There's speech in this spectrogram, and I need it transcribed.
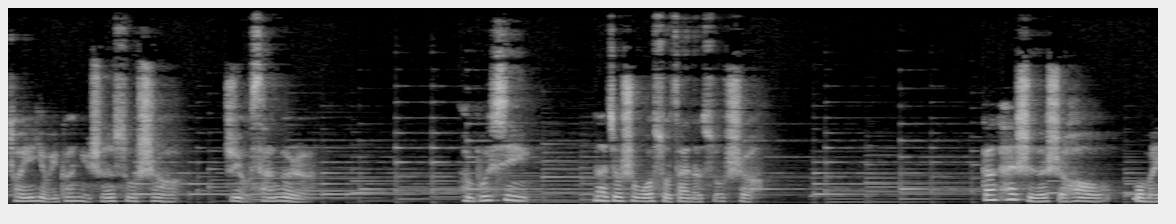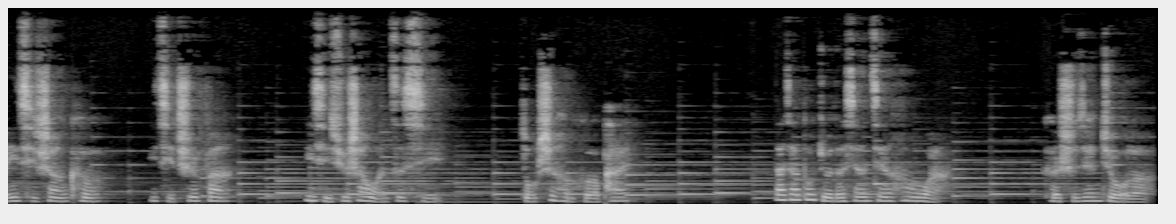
所以有一个女生宿舍只有三个人。很不幸，那就是我所在的宿舍。刚开始的时候，我们一起上课，一起吃饭，一起去上晚自习，总是很合拍。大家都觉得相见恨晚，可时间久了，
